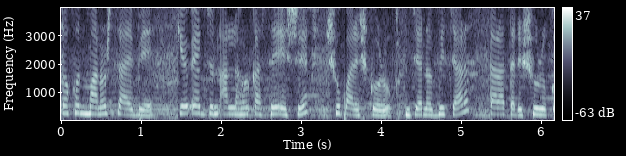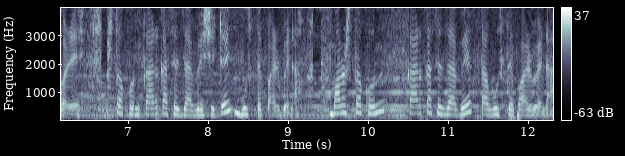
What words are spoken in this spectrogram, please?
তখন মানুষ চাইবে, কেউ একজন আল্লাহর কাছে এসে সুপারিশ করুক, যেন বিচার তাড়াতাড়ি শুরু করে। তখন কার কাছে যাবে সেটাই বুঝতে পারবে না। মানুষ তখন কার কাছে যাবে তা বুঝতে পারবে না।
